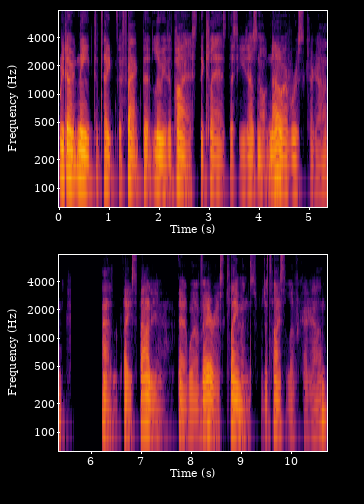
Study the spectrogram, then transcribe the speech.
We don't need to take the fact that Louis the Pious declares that he does not know of Rus Kagan at face value. There were various claimants for the title of Kagan,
